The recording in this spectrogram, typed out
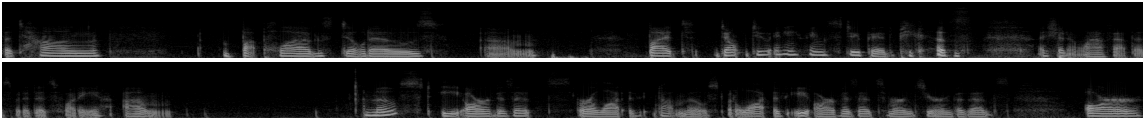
the tongue, butt plugs, dildos. Um, but don't do anything stupid because I shouldn't laugh at this, but it is funny. Um, most ER visits, or a lot of, not most, but a lot of ER visits, emergency room visits, are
